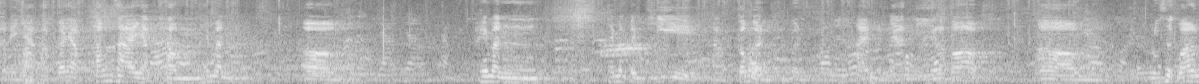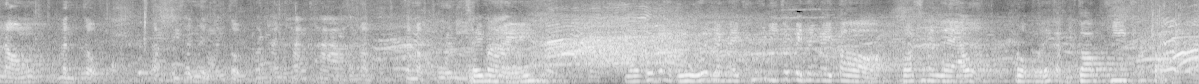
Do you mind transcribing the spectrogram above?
อะไรอย่างเงี้ยครับ ก็อยากตั้งใจอยากทำให้มันเอิ่ม ให้มันให้มันเต็มที่ครับก็เหมือนเหมือนคล้ายเหมือนงานนี้แล้วก็เอิ่มรู้สึกว่าน้องมันจบกับซีซั่นหนึ่งมันจบค่อนข้างค้างคาสำหรับสำหรับคู่นี้ ใช่ไหม เราก็อยากรู้ว่ายังไงคู่นี้จะเป็นยังไงต่อ เพราะฉะนั้นแล้วปรบมือให้กับพี่ก้องที่ทำต่อให้เรา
